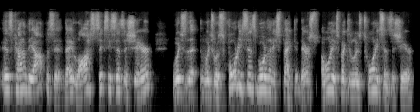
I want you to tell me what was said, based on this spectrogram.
is kind of the opposite. They lost 60 cents a share which the, which was 40 cents more than expected. They're only expected to lose 20 cents a share.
